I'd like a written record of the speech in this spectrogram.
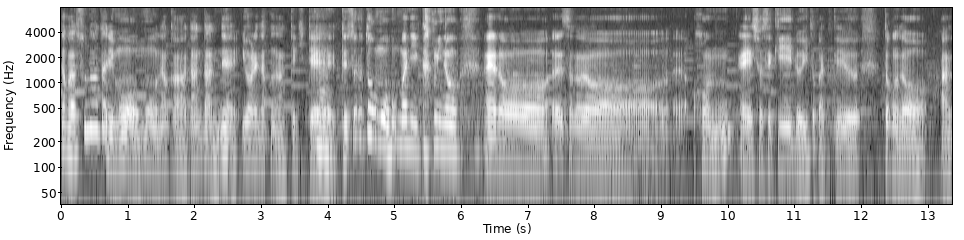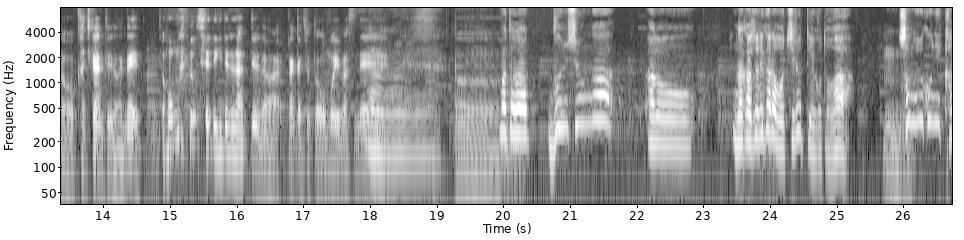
だからそのあたりももうなんかだんだんね言われなくなってきて、うん。でするともうほんまに紙のあのその本、えー書籍類とかっていうとこのあの価値観っていうのはねほんまに薄れてきてるなっていうのはなんかちょっと思いますね。うんうんまあ、ただ文春があの中吊りから落ちるっていうことはうん。その横に必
